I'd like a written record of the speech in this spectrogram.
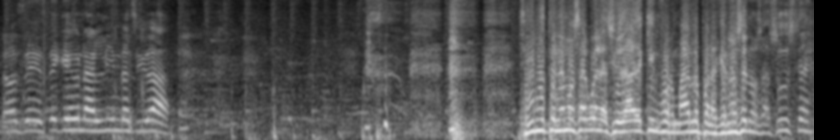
No sé, sé que es una linda ciudad. Sí, no tenemos agua en la ciudad, hay que informarlo para que no se nos asuste.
